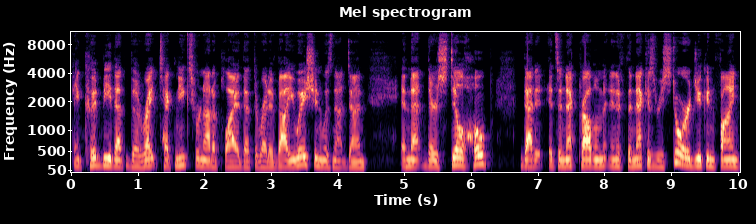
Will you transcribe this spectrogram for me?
It could be that the right techniques were not applied, that the right evaluation was not done, and that there's still hope that it, it's a neck problem. And if the neck is restored, you can find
